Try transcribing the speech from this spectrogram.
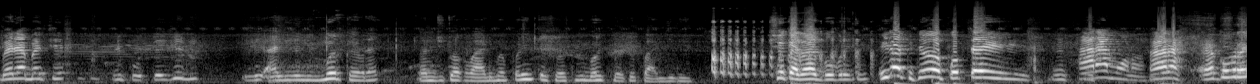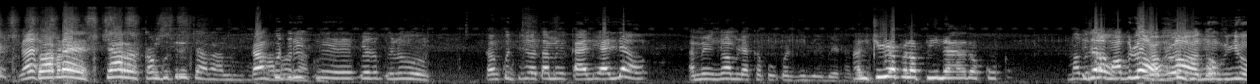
બરાબર છે. એ પોતે છે ને. આલી એની ઉંમર કહેવાય. અને જો ચોક વાડીમાં પડી ને તો શ્વાસની બસ બધું પાજી દે શું કરવા ગોબરે? એના કીધો પોપટાઈ હારા મોણો. હારા. એ ગોબરે? તો આપણે ચાર કંકુત્રી ચાર આલુ. કંકુત્રી ને પેલું પેલું કંકુત્રી તમે કાલી આલી આવો અમે નોમ લેખક ઉપર જીવી બેઠા. અને ચીયો પેલો પીને આવ્યો તો કોક. મબલો. મબલો. મબલો. મબલો મબલો.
